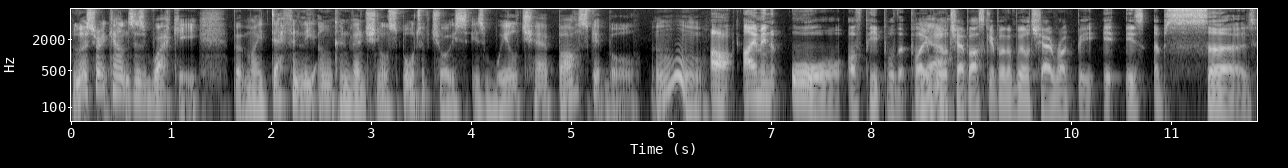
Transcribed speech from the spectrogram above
I'm not sure it counts as wacky, but my definitely unconventional sport of choice is wheelchair basketball. Ooh. Oh, I'm in awe of people that play yeah. wheelchair basketball and wheelchair rugby. It is absurd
